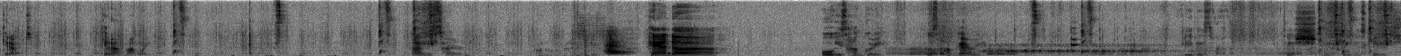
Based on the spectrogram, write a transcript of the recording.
Get out. Get out of my way. Ah, he's tired. Oh no, I'm gonna have to do. Panda! Oh, he's hungry. Who's hungry? Feed his fish and clean his cage.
